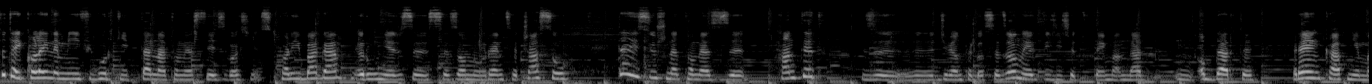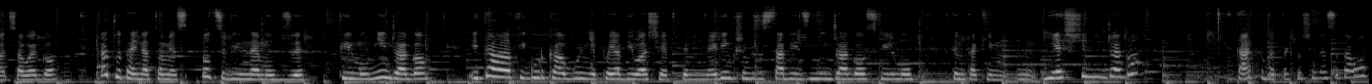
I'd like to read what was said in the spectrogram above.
Tutaj kolejne minifigurki, ta natomiast jest właśnie z Polibaga, również z sezonu Ręce Czasu. Ta jest już natomiast z Hunted, z y, dziewiątego sezonu. Jak widzicie, tutaj mam nad, mm, obdarty rękaw, nie ma całego. A tutaj natomiast po cywilnemu z filmu Ninjago. I ta figurka ogólnie pojawiła się w tym największym zestawie z Ninjago z filmu, w tym takim mieście Ninjago. Tak, chyba tak to się nazywało.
